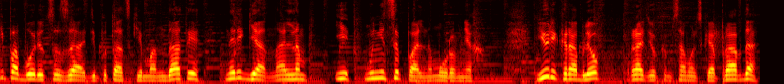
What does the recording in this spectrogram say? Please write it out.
и поборются за депутатские мандаты на региональном и муниципальном уровнях. Юрий Кораблев, Радио «Комсомольская правда»,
